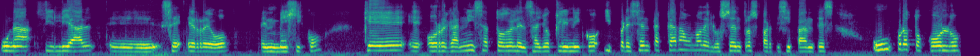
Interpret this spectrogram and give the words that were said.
una filial eh, CRO en México que eh, organiza todo el ensayo clínico y presenta cada uno de los centros participantes un protocolo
